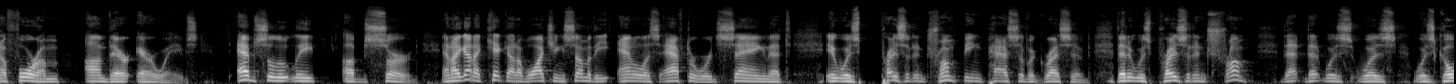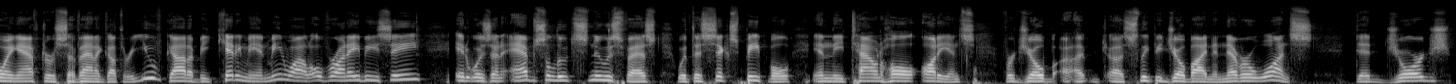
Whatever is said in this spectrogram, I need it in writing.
a forum on their airwaves. Absolutely absurd. And I got a kick out of watching some of the analysts afterwards saying that it was President Trump being passive aggressive, that it was President Trump that, that was was was going after Savannah Guthrie. You've got to be kidding me. And meanwhile, over on ABC, it was an absolute snooze fest with the six people in the town hall audience for Joe uh, uh, Sleepy Joe Biden. And never once did George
